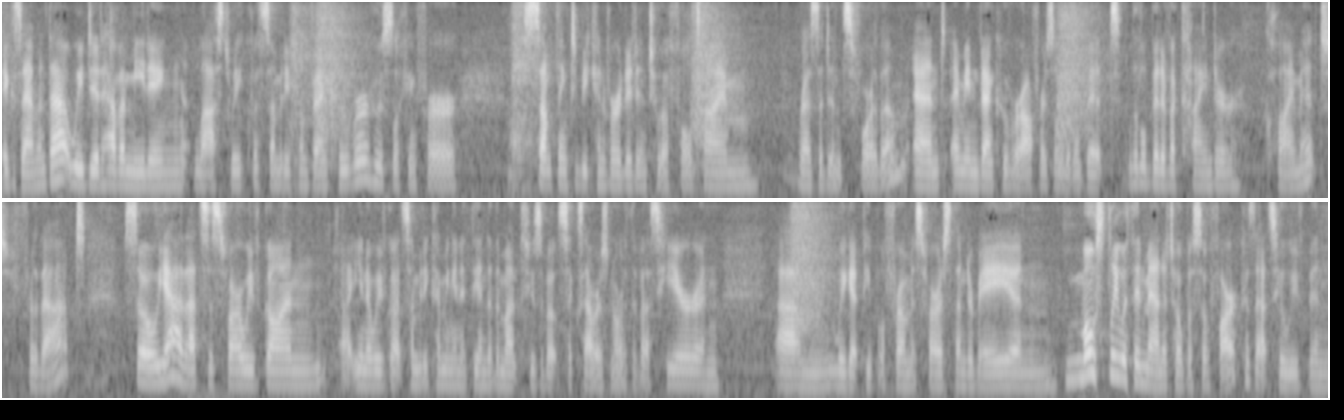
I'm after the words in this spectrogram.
examined that. We did have a meeting last week with somebody from Vancouver who's looking for something to be converted into a full time residence for them. And I mean, Vancouver offers a little bit, a little bit of a kinder climate for that. So yeah, that's as far we've gone. Uh, you know, we've got somebody coming in at the end of the month who's about six hours north of us here, and um, we get people from as far as Thunder Bay and mostly within Manitoba so far because that's who we've been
